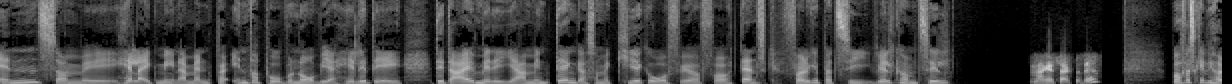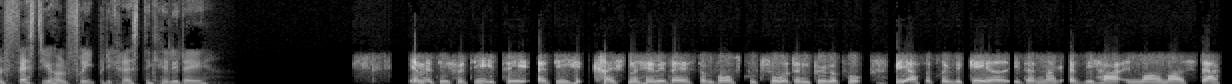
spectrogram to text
anden, som øh, heller ikke mener, at man bør ændre på, hvornår vi er helligdage. Det er dig, Mette Jermin Denker, som er kirkeordfører for Dansk Folkeparti. Velkommen til. Mange tak for det. Hvorfor skal vi holde fast i at holde fri på de kristne helligdage? Jamen, det er fordi, det er de kristne helligdage, som vores kultur den bygger på. Vi er så privilegerede i Danmark, at vi har en meget, meget stærk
